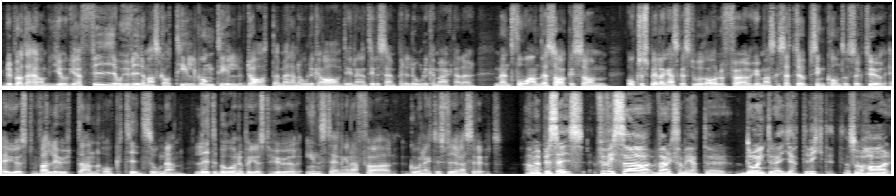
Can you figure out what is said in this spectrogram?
Du pratar här om geografi och huruvida man ska ha tillgång till data mellan olika avdelningar till exempel eller olika marknader. Men två andra saker som också spelar ganska stor roll för hur man ska sätta upp sin kontostruktur är just valutan och tidszonen. Lite beroende på just hur inställningarna för Google Analytics 4 ser ut. Ja men precis. För vissa verksamheter, då är inte det jätteviktigt. Alltså har,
